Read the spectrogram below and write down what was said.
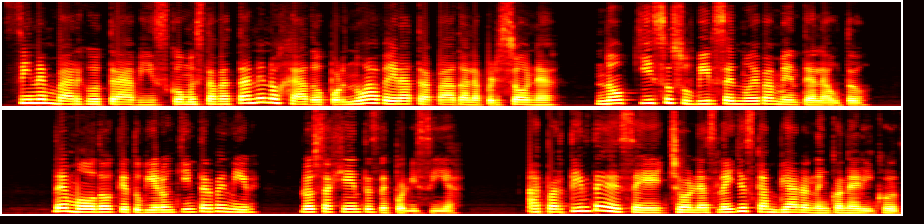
Sin embargo, Travis, como estaba tan enojado por no haber atrapado a la persona, no quiso subirse nuevamente al auto. De modo que tuvieron que intervenir los agentes de policía. A partir de ese hecho, las leyes cambiaron en Connecticut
